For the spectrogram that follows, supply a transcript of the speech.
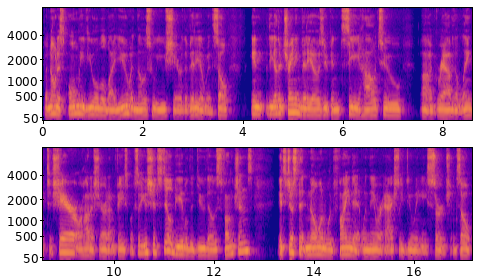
but notice only viewable by you and those who you share the video with. So in the other training videos you can see how to uh, grab the link to share or how to share it on Facebook. So you should still be able to do those functions. It's just that no one would find it when they were actually doing a search. And so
